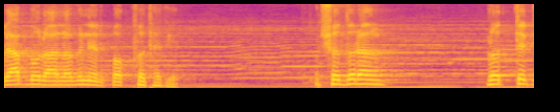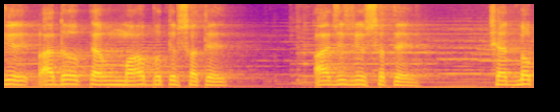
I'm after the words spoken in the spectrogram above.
রাব্বুল আলমিনের পক্ষ থেকে। সুতরাং প্রত্যেকে আদব এবং মহব্বতের সাথে আজিজের সাথে খেদমত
